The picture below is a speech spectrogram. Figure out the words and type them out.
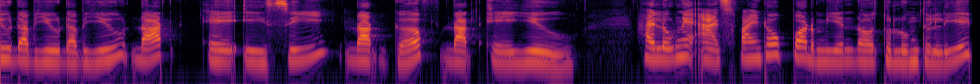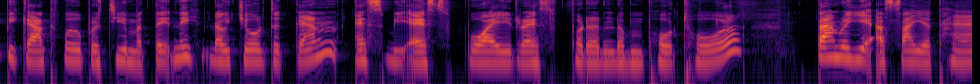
www.aec.gov.au ហើយលោកអ្នកអាចស្វែងរកព័ត៌មានដ៏ទូលំទូលាយពីការធ្វើប្រជាមតិនេះដោយចូលទៅកាន់ SBS Voice Referendum Portal តាមរយៈអាសយដ្ឋា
